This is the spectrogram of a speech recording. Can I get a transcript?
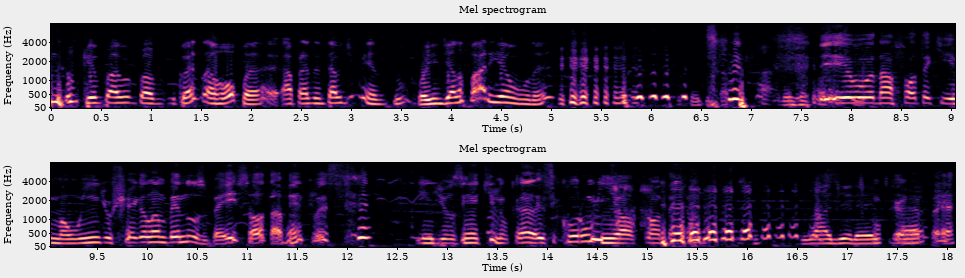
Porque pro- pro- com essa roupa, apresentava de menos. Hoje em dia ela faria um, né? Tá puxado. E o, na foto aqui, mano, o índio chega lambendo os beijos, ó, tá vendo? Esse índiozinho aqui no canto, esse curumim, ó, pronto, aqui Do lado no direito, né? canto, é.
